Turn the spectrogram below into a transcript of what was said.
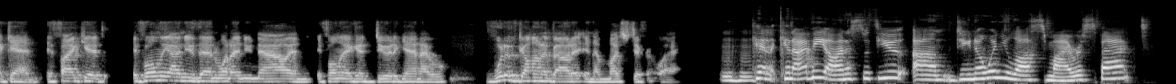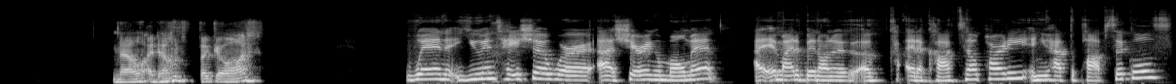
again, if I could, if only I knew then what I knew now, and if only I could do it again, I w- would have gone about it in a much different way. Mhm. Can Can I be honest with you? Um, do you know when you lost my respect? No, I don't. But go on. When you and Tayshia were uh, sharing a moment, I, it might have been on a, a at a cocktail party, and you had the popsicles,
